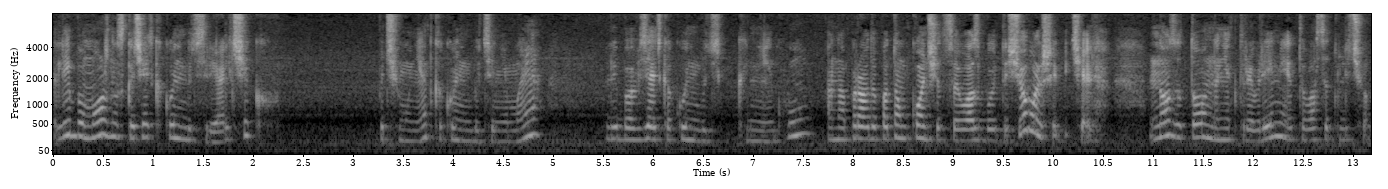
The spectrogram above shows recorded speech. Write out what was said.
Либо можно скачать какой-нибудь сериальчик, почему нет, какой-нибудь аниме, либо взять какую-нибудь книгу. Она, правда, потом кончится, и у вас будет еще больше печаль, но зато на некоторое время это вас отвлечет.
